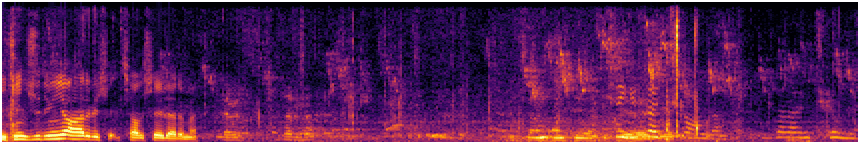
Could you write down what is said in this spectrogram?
İkinci Dünya Harbi şey- çalı şeyleri mi? İşte gitsek çıkamıyor. Bu kadar çıkamıyor.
